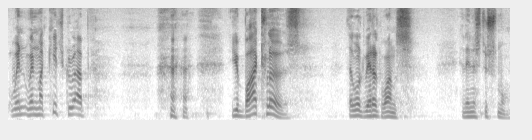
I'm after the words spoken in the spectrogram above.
when, when my kids grew up, you buy clothes, they will wear it once, and then it's too small.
